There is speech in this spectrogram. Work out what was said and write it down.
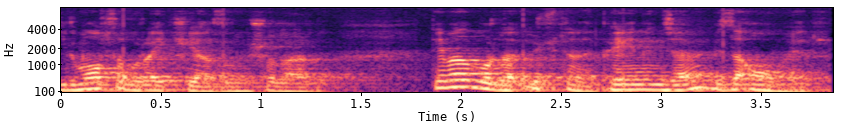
20 olsa bura 2 yazılmış olardı. Deməli, burada 3 dənə P-nin cəmi bizə 10 verir.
